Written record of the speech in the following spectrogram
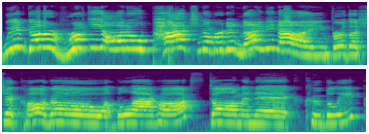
We've got a rookie auto patch number to 99 for the Chicago Blackhawks, Dominik Kubalik.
